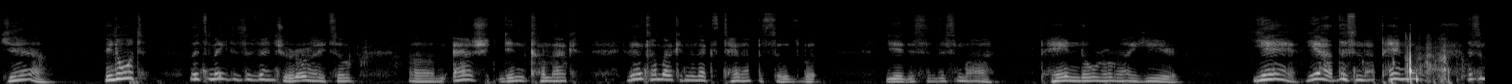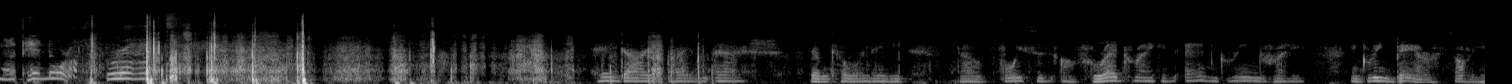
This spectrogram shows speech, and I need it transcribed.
yeah you know what let's make this adventure. Alright, so um, Ash didn't come back. He didn't come back in the next 10 episodes, but yeah, this is this is my Pandora right here. Yeah, yeah, this is my Pandora. This is my Pandora. Right. Hey guys, I am Ash from Kawanini. The voices of Red Dragon and Green Dray and Green Bear, sorry.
